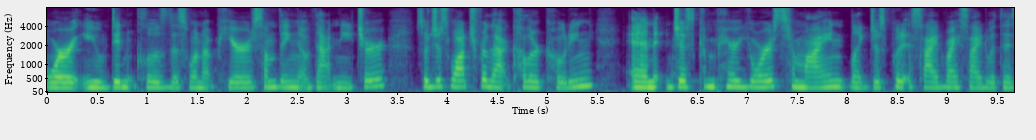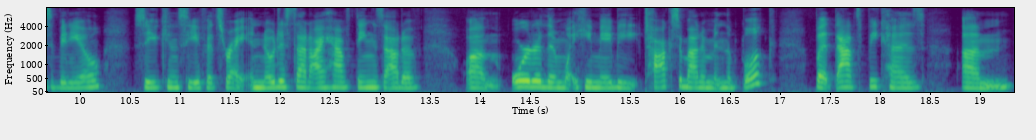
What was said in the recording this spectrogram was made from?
or you didn't close this one up here, something of that nature. So just watch for that color coding and just compare yours to mine. Like just put it side by side with this video so you can see if it's right. And notice that I have things out of um, order than what he maybe talks about him in the book, but that's because um,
